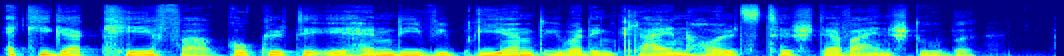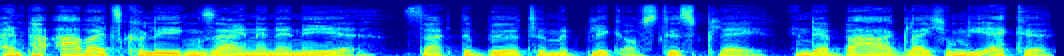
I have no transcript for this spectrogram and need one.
eckiger Käfer ruckelte ihr Handy vibrierend über den kleinen Holztisch der Weinstube. Ein paar Arbeitskollegen seien in der Nähe, sagte Birte mit Blick aufs Display. In der Bar gleich um die Ecke.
